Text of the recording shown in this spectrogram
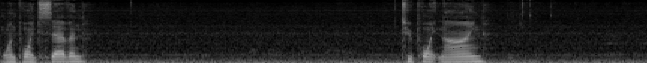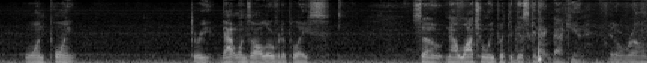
One point seven. 2.9 1.3 that one's all over the place so now watch when we put the disconnect back in it'll run.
